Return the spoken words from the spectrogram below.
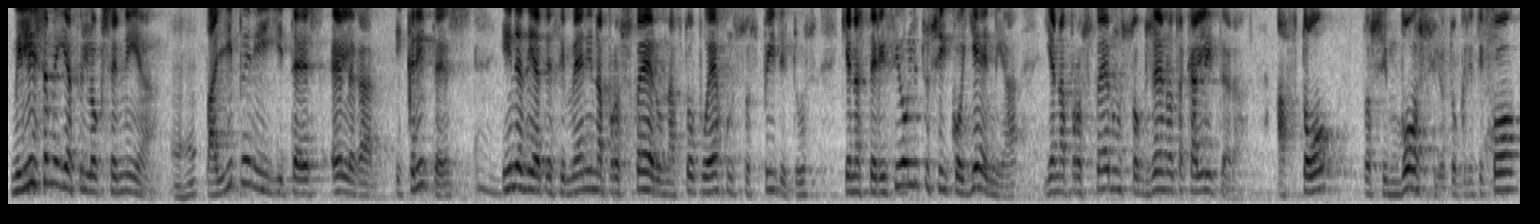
μιλήσαμε για φιλοξενία. Mm-hmm. Παλιοί περιηγητές έλεγαν, οι Κρήτες είναι διατεθειμένοι να προσφέρουν αυτό που έχουν στο σπίτι τους και να στερηθεί όλη τους η οικογένεια για να προσφέρουν στον ξένο τα καλύτερα. Αυτό το συμπόσιο, το κριτικό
